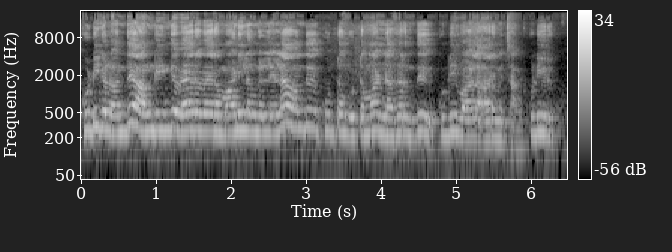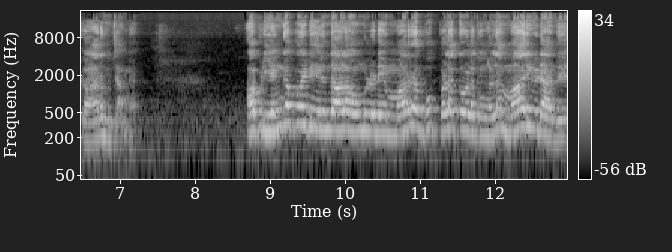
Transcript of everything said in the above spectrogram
குடிகள் வந்து அங்கே இங்கே வேறு வேறு மாநிலங்கள்லாம் வந்து கூட்டம் கூட்டமாக நகர்ந்து குடி வாழ ஆரம்பித்தாங்க குடியிருக்க ஆரம்பித்தாங்க அப்படி எங்கே போயிட்டு இருந்தாலும் அவங்களுடைய மரபு பழக்க வழக்கங்கள்லாம் மாறிவிடாது.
